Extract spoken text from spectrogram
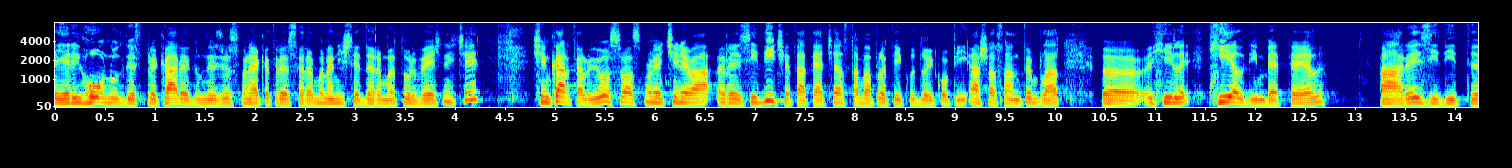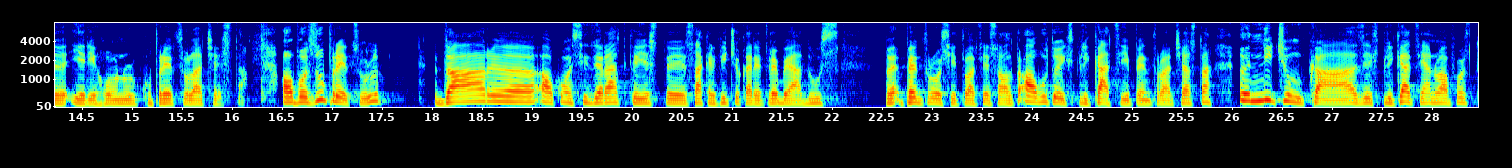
Erihonul despre care Dumnezeu spunea că trebuie să rămână niște dărâmături veșnice și în cartea lui Iosua spune cine va rezidi cetatea aceasta va plăti cu doi copii. Așa s-a întâmplat. Uh, Hiel din Betel a rezidit Erihonul uh, cu prețul acesta. Au văzut prețul, dar uh, au considerat că este sacrificiu care trebuie adus pentru o situație sau alta. Au avut o explicație pentru aceasta. În niciun caz, explicația nu a fost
